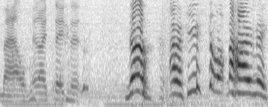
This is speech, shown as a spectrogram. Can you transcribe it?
Mal. And I saved it. No! I refuse to look behind me.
